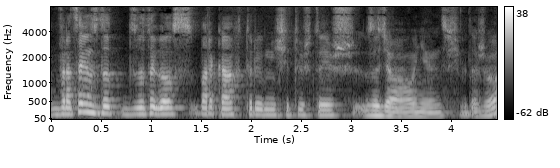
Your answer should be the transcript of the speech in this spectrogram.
wracając do, do tego Sparka, który mi się tu już tutaj już zadziałało, nie wiem co się wydarzyło.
